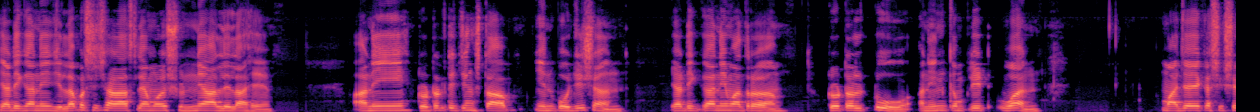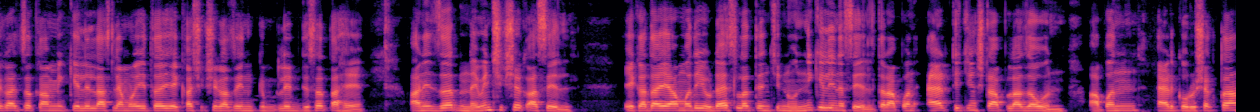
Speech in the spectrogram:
या ठिकाणी जिल्हा परिषद शाळा असल्यामुळे शून्य आलेलं आहे. आणि total teaching staff in position या ठिकाणी मात्र टोटल टू आणि इनकम्प्लीट वन. माझ्या एका शिक्षकाचं काम मी केलेलं असल्यामुळे इथं एका शिक्षकाचं इनकम्प्लीट दिसत आहे. आणि जर नवीन शिक्षक असेल एखादा यामध्ये युडायसला त्यांची नोंदणी केली नसेल तर आपण ॲड टीचिंग स्टाफला जाऊन आपण ॲड करू शकता.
